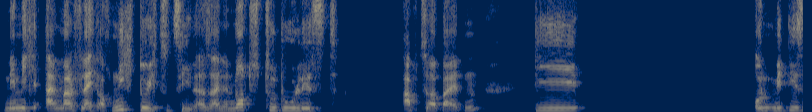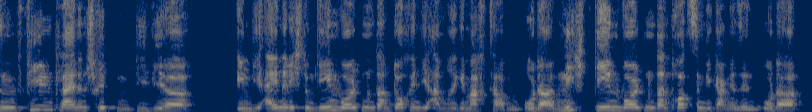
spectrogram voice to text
nämlich einmal vielleicht auch nicht durchzuziehen, also eine Not-to-Do-List abzuarbeiten, die und mit diesen vielen kleinen Schritten, die wir in die eine Richtung gehen wollten und dann doch in die andere gemacht haben oder nicht gehen wollten und dann trotzdem gegangen sind oder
